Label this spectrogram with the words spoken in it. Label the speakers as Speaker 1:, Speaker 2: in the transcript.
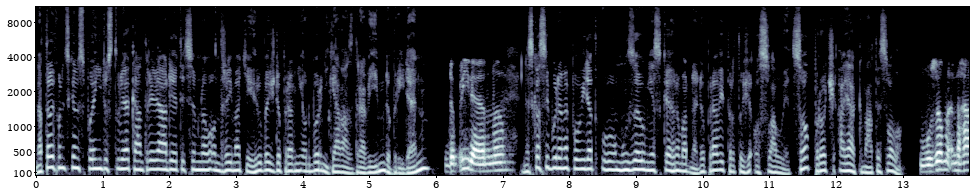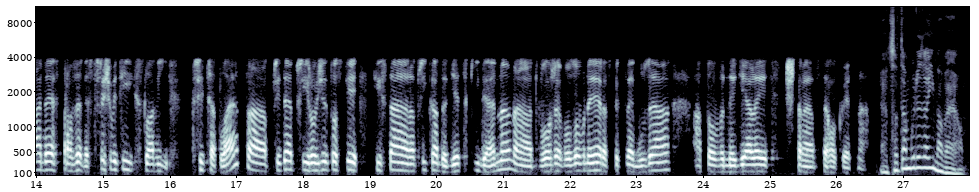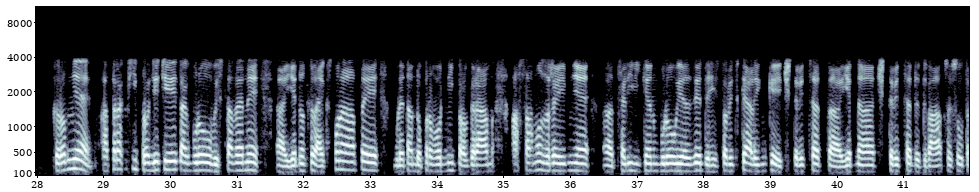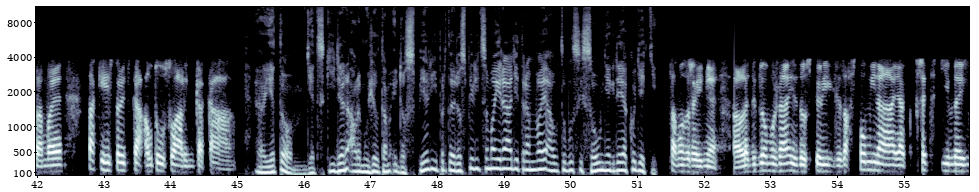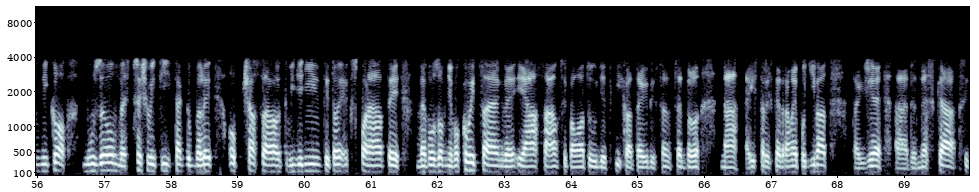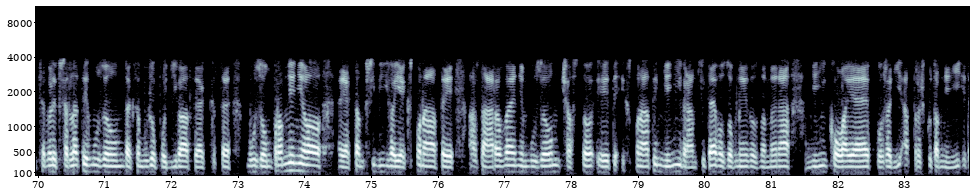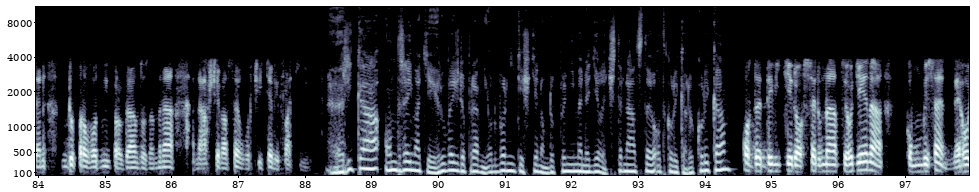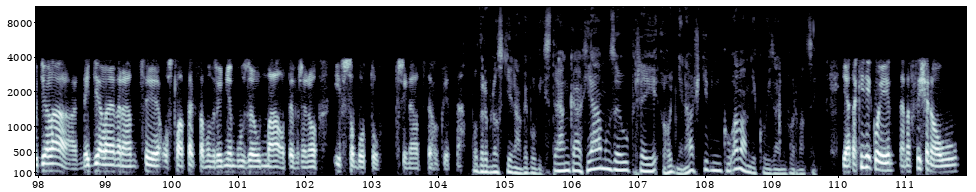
Speaker 1: Na telefonickém spojení do studia Country Radio teď se mnou Ondřej Matěj Hrubeš, dopravní odborník. Já vás zdravím, dobrý den.
Speaker 2: Dobrý den.
Speaker 1: Dneska si budeme povídat u Muzeu městské hromadné dopravy, protože oslavuje co, proč a jak. Máte slovo.
Speaker 2: Muzeum NHD v Praze ve Střešovicích slaví 30 let a při té příležitosti chystá například dětský den na dvoře vozovny, respektive muzea, a to v neděli 14. května.
Speaker 1: Co tam bude zajímavého?
Speaker 2: Kromě atrakcí pro děti, tak budou vystaveny eh, jednotlivé exponáty, bude tam doprovodný program a samozřejmě eh, celý víkend budou jezdit historické linky 41, 42, což jsou tramvaje, taky historická autobusová linka K.
Speaker 1: Je to dětský den, ale můžou tam i dospělí, protože dospělí, co mají rádi tramvaje a autobusy, jsou někdy jako děti.
Speaker 2: Samozřejmě. Let kdo možná i z dospělých zaspomíná, jak předtím, než vzniklo muzeum ve Střešovicích, tak byly občas eh, k vidění tyto exponáty ve vozovně Vokovice, kde i já sám si pamatuju v dětských letech, kdy jsem se byl na historické tramvaje podívat. Takže eh, dneska sice byly před lety v muzeum, tak se můžou podívat, jak se muzeum proměnilo, jak tam přibývají exponáty a zároveň muzeum často i ty exponáty mění v rámci té vozovny, to znamená mění koleje, pořadí a trošku tam mění i ten doprovodný program, to znamená návštěva se určitě vyplatí.
Speaker 1: Říká Ondřej Matěj Hrubeš, dopravní odborník, ještě jenom doplníme neděli 14. od kolika do kolika?
Speaker 2: Od 9 do 17 hodin a komu by se nehodila neděle v rámci oslav, tak samozřejmě muzeum má otevřeno i v sobotu 13. května.
Speaker 1: Podrobnosti na webových stránkách. Já muzeu přeji hodně návštěvníků a vám děkuji za informaci.
Speaker 2: Já taky děkuji. Na naslyšenou.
